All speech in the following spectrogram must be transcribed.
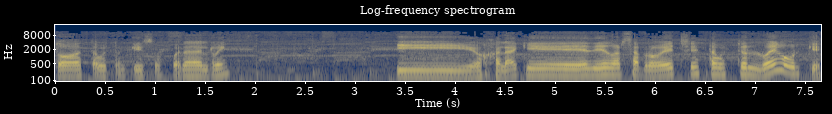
toda esta cuestión que hizo fuera del ring. Y ojalá que Eddie Edwards aproveche esta cuestión luego, porque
